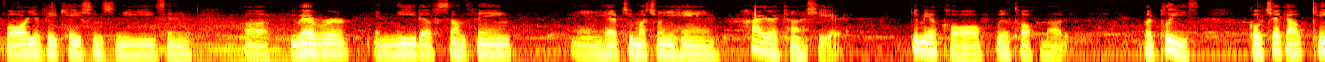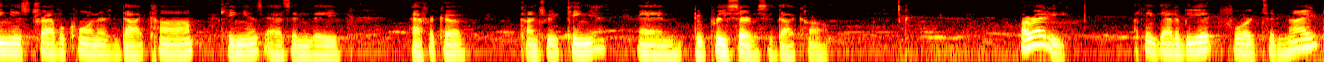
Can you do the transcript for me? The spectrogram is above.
for all your vacations needs. And uh, if you ever in need of something and you have too much on your hand, hire a concierge. Give me a call. We'll talk about it. But please go check out kenyastravelcorners.com. Kenyans, as in the Africa country, Kenya, and dupreeservices.com. Alrighty. I think that'll be it for tonight.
